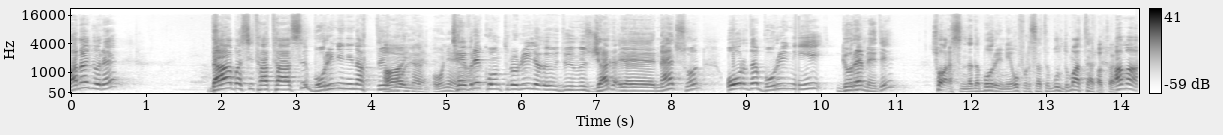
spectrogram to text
Bana göre daha basit hatası Borini'nin attığı Aynen, golde. o ne ya? Çevre kontrolüyle övdüğümüz e, Nelson orada Borini'yi göremedi. Sonrasında da Borini o fırsatı buldu mu atar. Atar. Ama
